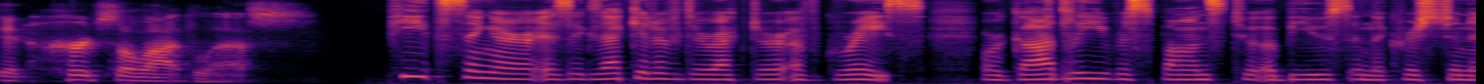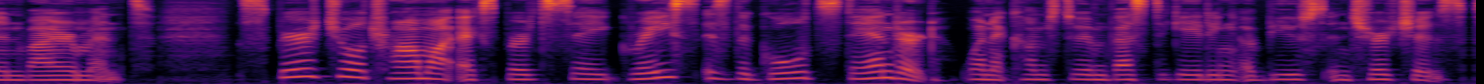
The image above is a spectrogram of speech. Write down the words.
it hurts a lot less. Pete Singer is executive director of GRACE, or Godly Response to Abuse in the Christian Environment. Spiritual trauma experts say GRACE is the gold standard when it comes to investigating abuse in churches.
